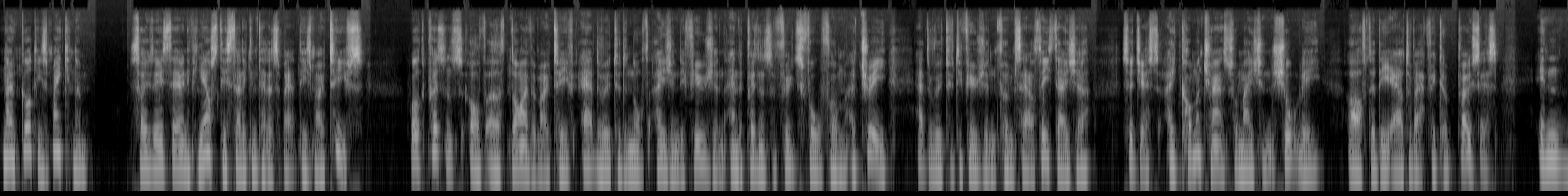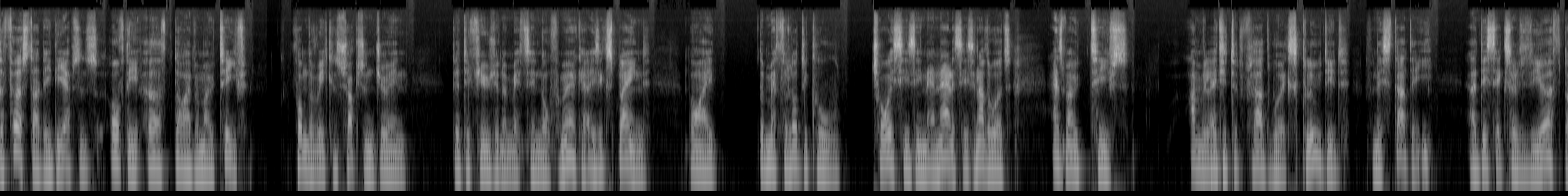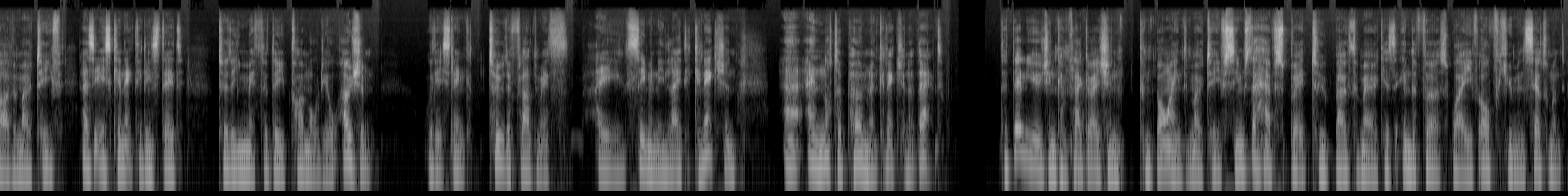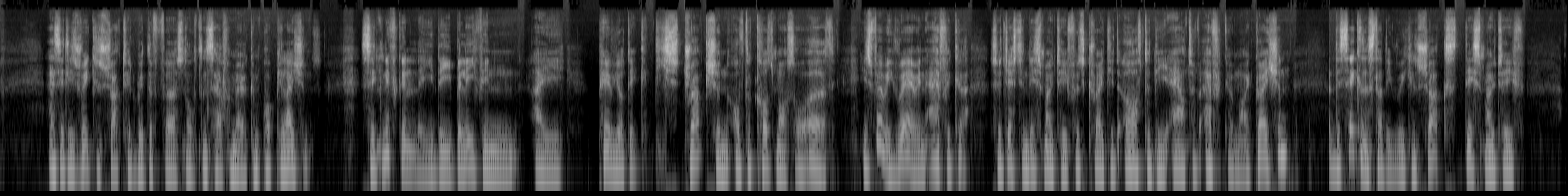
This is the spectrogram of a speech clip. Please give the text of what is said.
no God is making them. So, is there anything else this study can tell us about these motifs? Well, the presence of Earth Diver motif at the root of the North Asian diffusion and the presence of fruits fall from a tree at the root of diffusion from Southeast Asia suggests a common transformation shortly after the out of Africa process. In the first study, the absence of the Earth Diver motif from the reconstruction during the diffusion of myths in North America is explained by the methodological choices in analysis. In other words, as motifs unrelated to the flood were excluded from this study, uh, this excluded the Earth diver motif as it is connected instead to the myth of the primordial ocean, with its link to the flood myth, a seemingly later connection, uh, and not a permanent connection at that. The deluge and conflagration combined motif seems to have spread to both Americas in the first wave of human settlement, as it is reconstructed with the first North and South American populations. Significantly, the belief in a periodic destruction of the cosmos or Earth is very rare in Africa, suggesting this motif was created after the out of Africa migration. The second study reconstructs this motif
